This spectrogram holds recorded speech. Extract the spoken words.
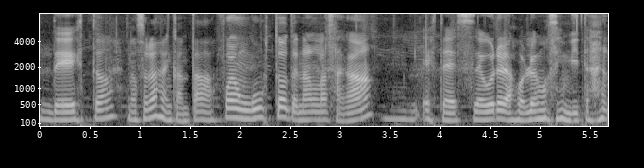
de esto. Nosotros encantadas. Fue un gusto tenerlas acá Este, seguro las volvemos a invitar.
